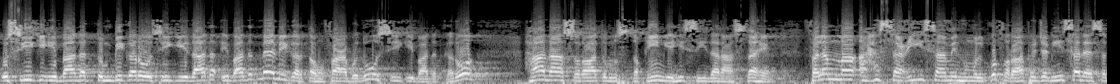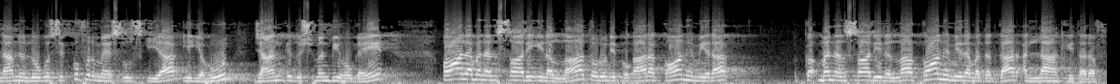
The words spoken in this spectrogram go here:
اسی کی عبادت تم بھی کرو، اسی کی عبادت عبادت میں بھی کرتا ہوں۔ فعبدو اسی کی عبادت کرو۔ ہانا سرات مستقیم یہی سیدھا راستہ ہے۔ فلما احس عیسیٰ منہم الکفر، پھر جب عیسیٰ علیہ السلام نے لوگوں سے کفر محسوس کیا، یہ یہود جان کے دشمن بھی ہو گئے۔ قال من انصاری اللہ، تو انہوں نے پکارا، کون ہے میرا؟ من انصاری اللہ، کون ہے میرا مددگار؟ اللہ کی طرف۔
